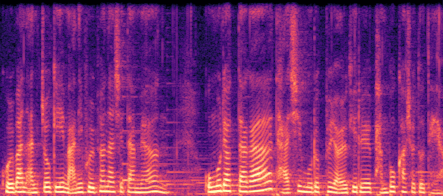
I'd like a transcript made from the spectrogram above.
골반 안쪽이 많이 불편하시다면 오므렸다가 다시 무릎을 열기를 반복하셔도 돼요.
